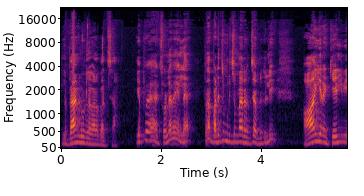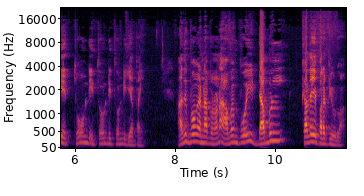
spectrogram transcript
இல்லை பெங்களூரில் வேலை பார்த்துச்சா? எப்போ? சொல்லவே இல்லை. இப்போ தான் படித்து முடிச்ச மாதிரி இருந்துச்சு அப்படின்னு சொல்லி ஆயிரம் கேள்வியை தோண்டி தோண்டி தோண்டி கேட்பாங்க. அது போக என்ன பண்ணுவான்னா அவன் போய் டபுள் கதையை பரப்பி விடுவான்.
